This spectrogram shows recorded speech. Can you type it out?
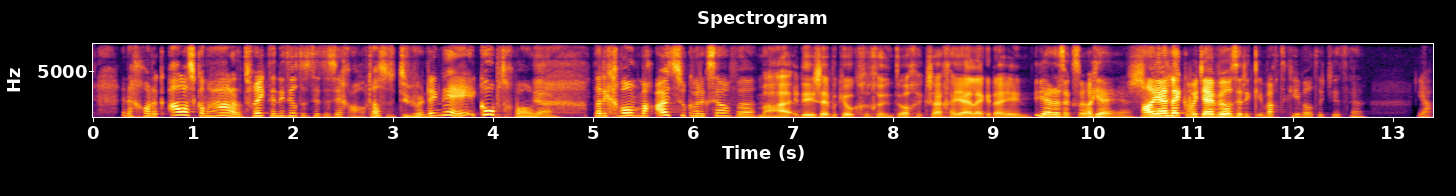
En dan gewoon dat ik alles kan halen. Dat Freek er niet heel te zitten en zeggen, oh, dat is duur. En ik denk, nee, ik koop het gewoon. Ja. Dat ik gewoon mag uitzoeken wat ik zelf... eh, Maar deze heb ik je ook gegund, toch? Ik zei, ga jij lekker daarheen? Ja, dat is ook zo. Ja, ja. Haal jij lekker wat jij wil, zit ik, wacht ik hier wel tot je het... eh, Ja,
